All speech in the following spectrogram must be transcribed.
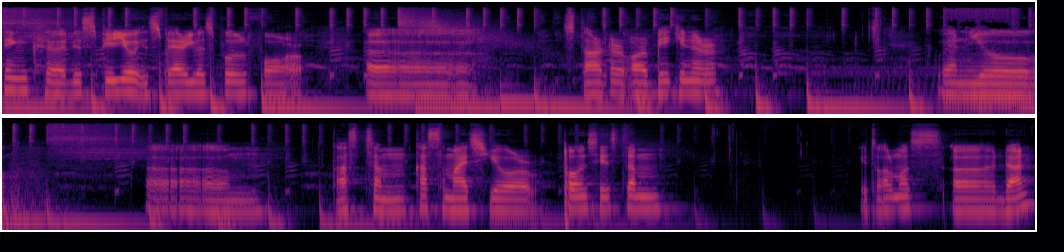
think uh, this video is very useful for uh, starter or beginner. When you um, custom customize your phone system it's almost uh, done.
